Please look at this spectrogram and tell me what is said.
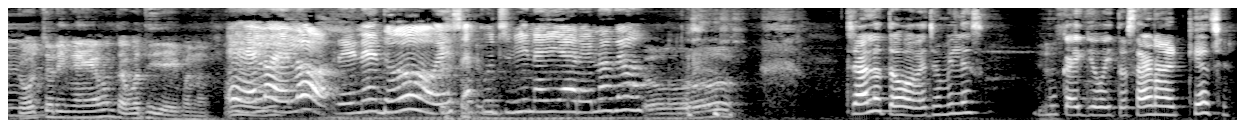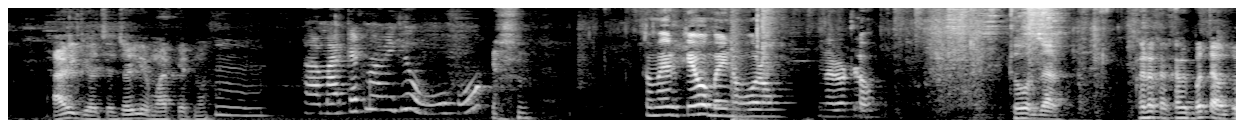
ટોર્ચરિંગ અહીંયા આવે ને તો વધી જાય મને ए हेलो हेलो रहने दो ऐसा कुछ भी नहीं है रहने दो ઓહ. ચાલો તો હવે જમી લેશું મુકાઈ ગયો હોય તો સાડા આઠ થયા છે આવી ગયો છે જોઈ લ્યો માર્કેટમાં હમ. हाँ मार्केट में આવી ગયો ઓહો તો કેવો બન્યો ઓળો ને રોટલો? જોરદાર. ખરેખર ખાલી બતાવ તો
